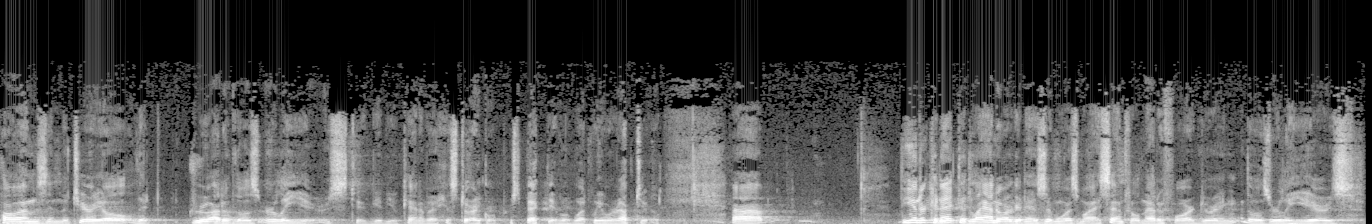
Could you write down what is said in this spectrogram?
poems and material that grew out of those early years to give you kind of a historical perspective of what we were up to. Uh, the interconnected land organism was my central metaphor during those early years,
